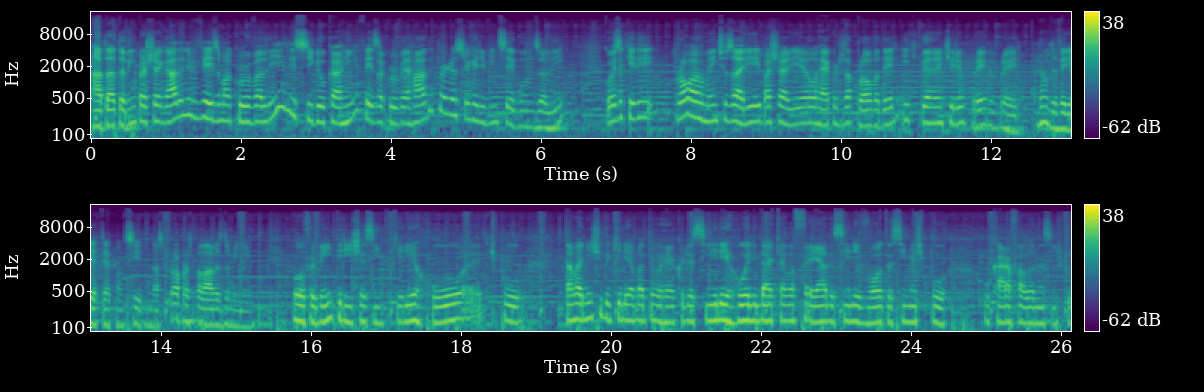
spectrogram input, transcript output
atleta vir para chegada, ele fez uma curva ali, ele seguiu o carrinho, fez a curva errada e perdeu cerca de 20 segundos ali. Coisa que ele provavelmente usaria e baixaria o recorde da prova dele e que garantiria o prêmio para ele. Não deveria ter acontecido, nas próprias palavras do menino. Pô, foi bem triste assim, porque ele errou, é, tipo, tava nítido que ele ia bater o recorde assim, ele errou, ele dá aquela freada assim, ele volta assim, mas tipo, o cara falando assim, tipo,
